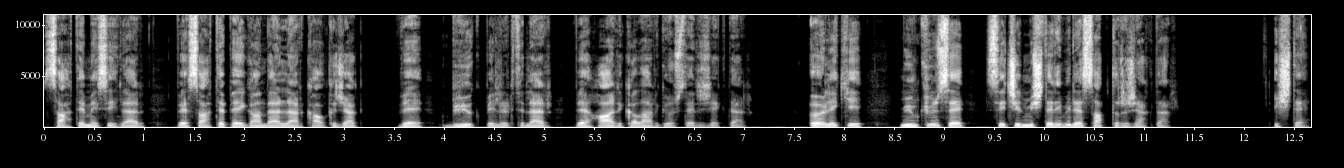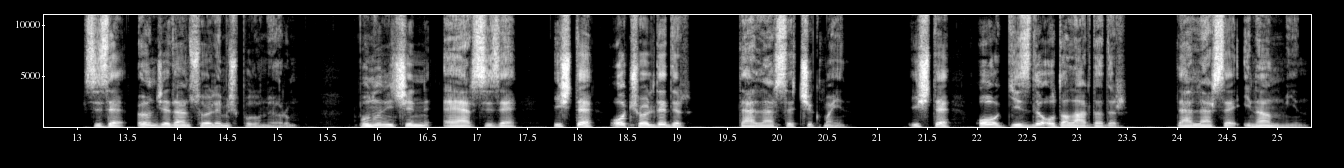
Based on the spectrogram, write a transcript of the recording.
sahte mesihler ve sahte peygamberler kalkacak ve büyük belirtiler ve harikalar gösterecekler. Öyle ki mümkünse seçilmişleri bile saptıracaklar. İşte size önceden söylemiş bulunuyorum. Bunun için eğer size işte o çöldedir derlerse çıkmayın. İşte o gizli odalardadır derlerse inanmayın.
